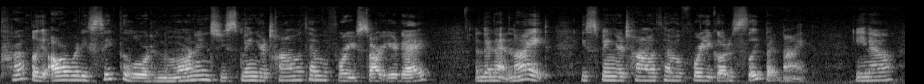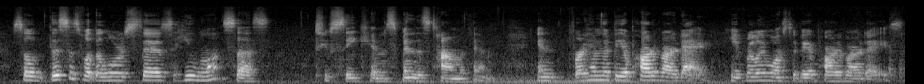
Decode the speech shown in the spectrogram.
probably already seek the Lord in the mornings. You spend your time with Him before you start your day. And then at night, you spend your time with Him before you go to sleep at night. You know? So this is what the Lord says. He wants us to seek Him, spend this time with Him. And for Him to be a part of our day. He really wants to be a part of our days.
